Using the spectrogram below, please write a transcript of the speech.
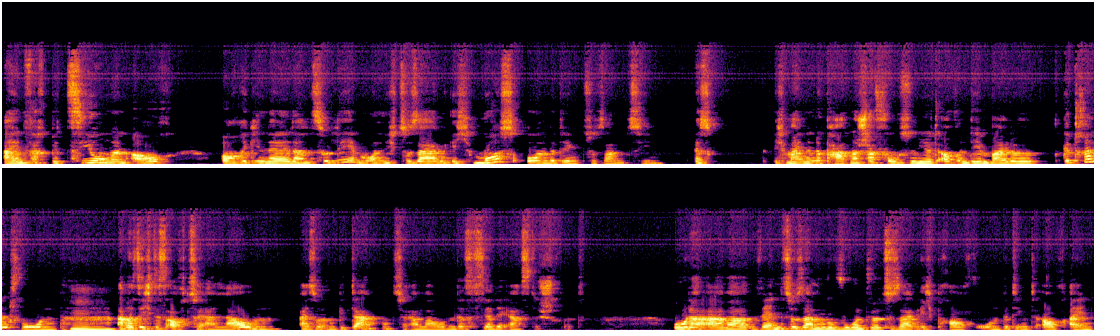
einfach Beziehungen auch originell dann zu leben und nicht zu sagen, ich muss unbedingt zusammenziehen. Es, ich meine, eine Partnerschaft funktioniert auch, indem beide getrennt wohnen. Mhm. Aber sich das auch zu erlauben, also im Gedanken zu erlauben, das ist ja der erste Schritt. Oder aber, wenn zusammen gewohnt wird, zu sagen, ich brauche unbedingt auch ein,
